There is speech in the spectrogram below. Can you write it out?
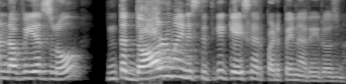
and half ఇయర్స్లో ఇంత దారుణమైన స్థితికి కేసీఆర్ పడిపోయినారు ఈ రోజున.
